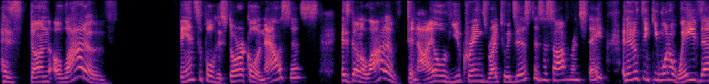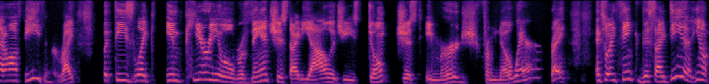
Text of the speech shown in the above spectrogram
has done a lot of fanciful historical analysis, has done a lot of denial of Ukraine's right to exist as a sovereign state. And I don't think you want to wave that off either, right? But these like imperial revanchist ideologies don't just emerge from nowhere, right? And so I think this idea, you know,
